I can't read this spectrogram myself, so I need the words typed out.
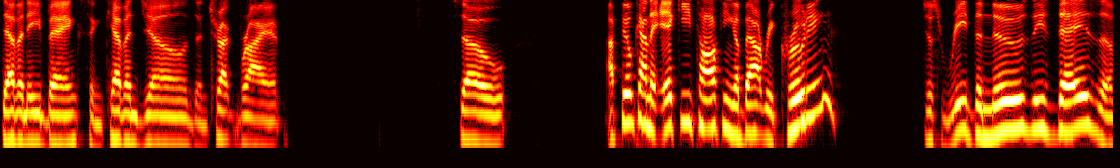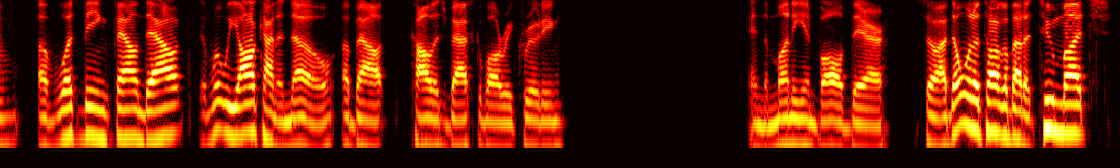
Devin Ebanks and Kevin Jones and Truck Bryant. So I feel kind of icky talking about recruiting. Just read the news these days of, of what's being found out, what we all kind of know about college basketball recruiting and the money involved there. So I don't want to talk about it too much,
